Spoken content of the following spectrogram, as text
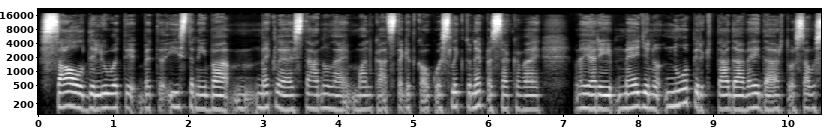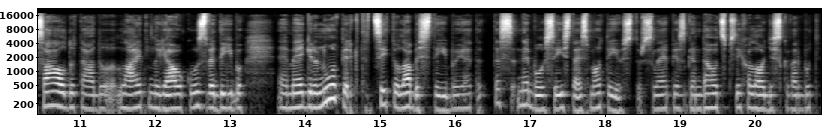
saldi ļoti, bet īstenībā meklējas tā, nu, lai man kāds tagad kaut ko sliktu nepasaka, vai, vai arī mēģinu nopirkt tādā veidā ar to savu saldu, tādu laipnu, jauku uzvedību, e, mēģinu nopirkt citu labestību, ja, tad tas nebūs īstais motīvs. Tur slēpjas gan daudz psiholoģisku, varbūt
